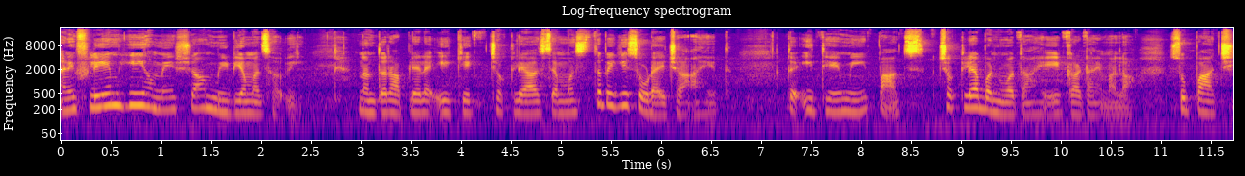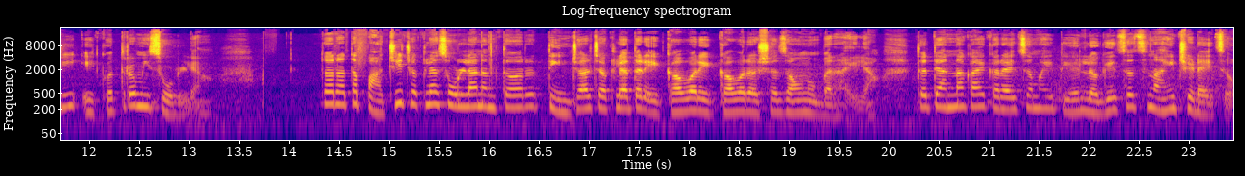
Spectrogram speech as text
आणि फ्लेम ही हमेशा मीडियमच हवी. नंतर आपल्याला एक एक चकल्या अशा मस्तपैकी सोडायच्या आहेत. तर इथे मी पाच चकल्या बनवत आहे एका टायमाला. सो पाचही एकत्र मी सोडल्या. तर आता पाचही चकल्या सोडल्यानंतर तीन चार चकल्या तर एकावर एकावर अशा जाऊन उभ्या राहिल्या. तर त्यांना काय करायचं माहिती आहे लगेचच नाही छिडायचं.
